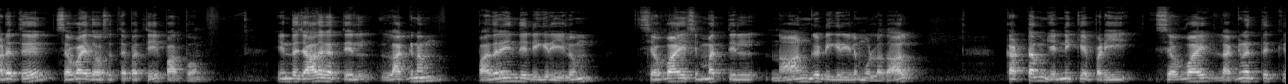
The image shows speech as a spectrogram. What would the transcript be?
அடுத்து செவ்வாய் தோஷத்தை பற்றி பார்ப்போம். இந்த ஜாதகத்தில் லக்னம் பதினைந்து டிகிரியிலும் செவ்வாய் சிம்மத்தில் நான்கு டிகிரியிலும் உள்ளதால் கட்டம் எண்ணிக்கைப்படி செவ்வாய் லக்னத்துக்கு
